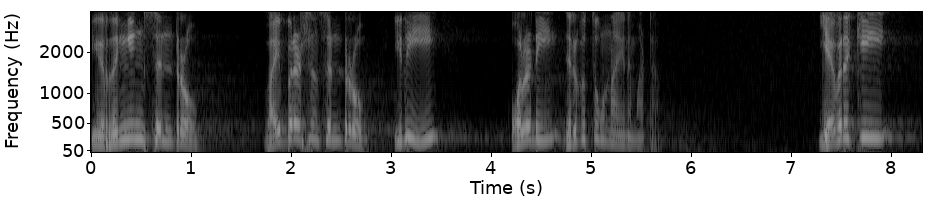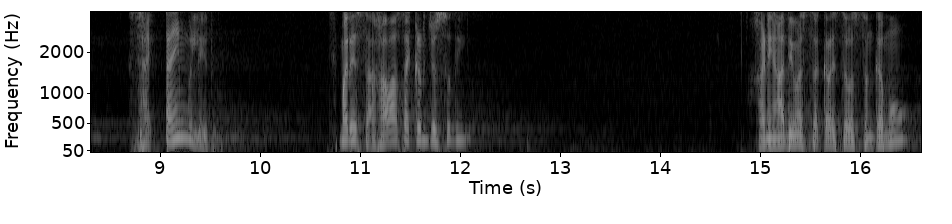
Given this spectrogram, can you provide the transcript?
ఈ రింగింగ్ సిండ్రోమ్ వైబ్రేషన్ సిండ్రోమ్ ఇది ఆల్రెడీ జరుగుతూ ఉన్నాయన్నమాట. ఎవరికి స- టైం లేదు. మరి సహవాసం ఎక్కడి నుంచి వస్తుంది? కానీ ఆదివాస క్రైస్తవ సంఘము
